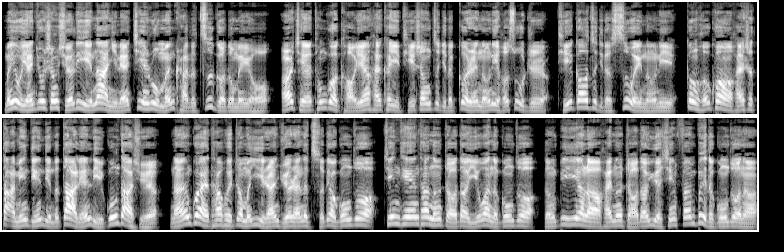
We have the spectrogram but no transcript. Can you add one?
没有研究生学历，那你连进入门槛的资格都没有。而且通过考研还可以提升自己的个人能力和素质，提高自己的思维能力。更何况还是大名鼎顶的大连理工大学，难怪他会这么毅然决然的辞掉工作。今天他能找到一万的工作，等毕业了还能找到月薪翻倍的工作呢。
